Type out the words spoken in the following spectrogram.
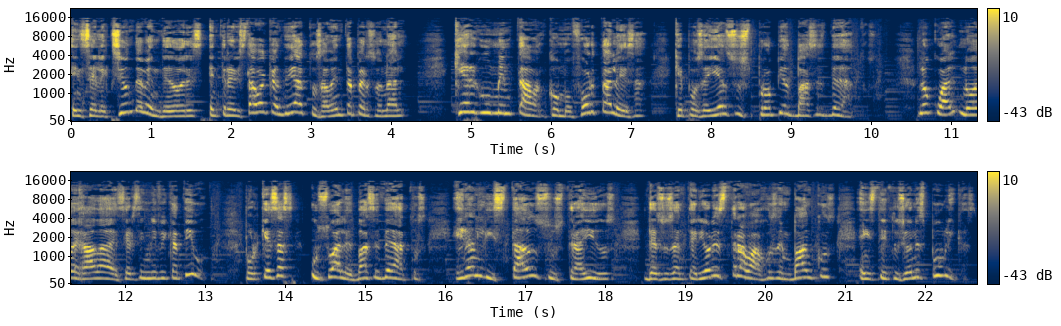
en selección de vendedores entrevistaba candidatos a venta personal que argumentaban como fortaleza que poseían sus propias bases de datos, lo cual no dejaba de ser significativo, porque esas usuales bases de datos eran listados sustraídos de sus anteriores trabajos en bancos e instituciones públicas.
